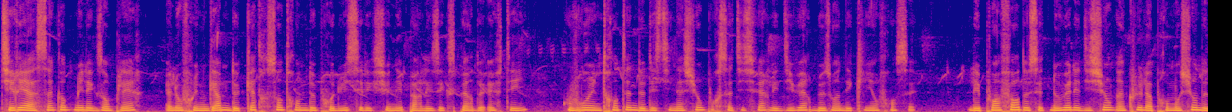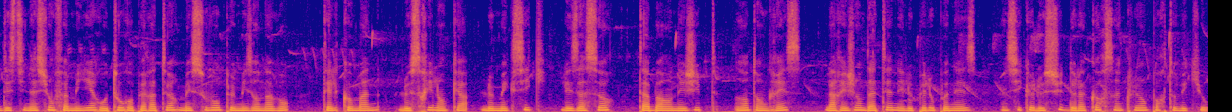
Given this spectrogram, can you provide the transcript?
Tirée à 50 000 exemplaires, elle offre une gamme de 432 produits sélectionnés par les experts de FTI, couvrant une trentaine de destinations pour satisfaire les divers besoins des clients français. Les points forts de cette nouvelle édition incluent la promotion de destinations familières aux tour opérateurs mais souvent peu mises en avant, telles qu'Oman, le Sri Lanka, le Mexique, les Açores, Tabac en Égypte, Nantes en Grèce, la région d'Athènes et le Péloponnèse, ainsi que le sud de la Corse incluant Porto Vecchio.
